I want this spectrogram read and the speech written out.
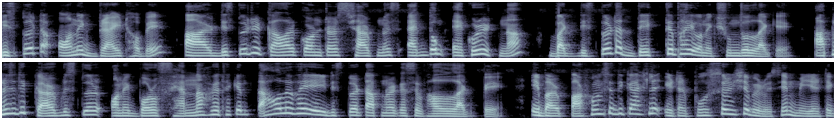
ডিসপ্লেটা অনেক ব্রাইট হবে, আর ডিসপ্লেটির কালার কন্ট্রাস্ট শার্পনেস একদম অ্যাকুরেট না বাট ডিসপ্লেটা দেখতে ভাই অনেক সুন্দর লাগে। আপনি যদি কার্ভ ডিসপ্লের অনেক বড় ফ্যান না হয়ে থাকেন, তাহলে ভাই এই ডিসপ্লেটা আপনার কাছে ভালো লাগবে। এবার পারফরমেন্সের দিকে আসলে এটার প্রসেসর হিসেবে রয়েছে MediaTek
